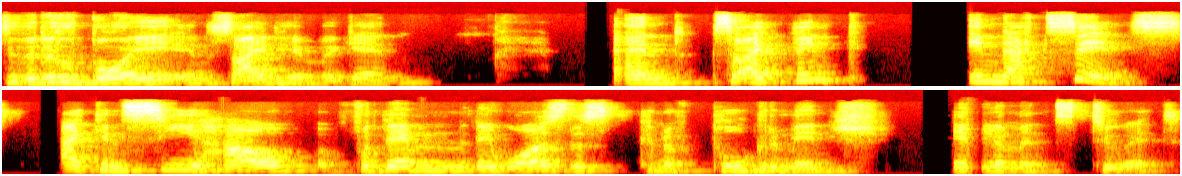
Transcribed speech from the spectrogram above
to the little boy inside him again. And so I think in that sense, I can see how for them there was this kind of pilgrimage element to it.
